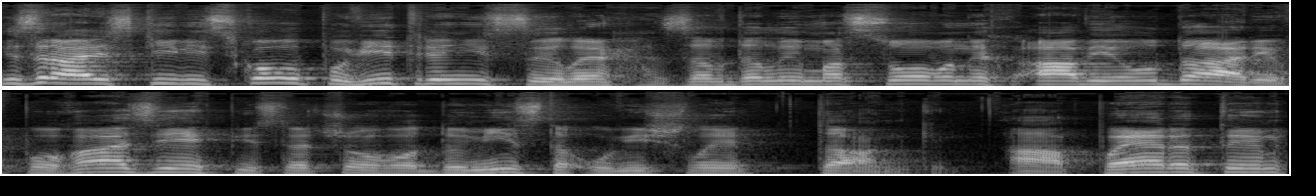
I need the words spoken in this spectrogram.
Ізраїльські військово-повітряні сили завдали масованих авіаударів по газі, після чого до міста увійшли танки. А перед тим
